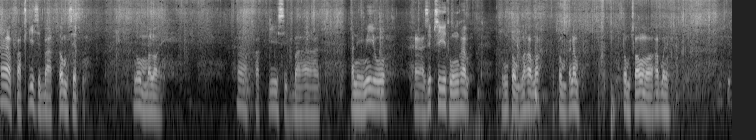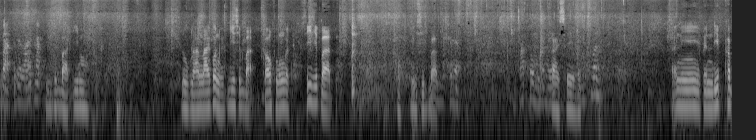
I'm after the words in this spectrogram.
ห้าฝักยี่สิบบาทต้มเสร็จนุ่มอร่อยห้าฝักยี่สิบบาท อันนี้มีอยู่ห้าสิบสี่ถุงครับ ถุงต้มแล้วครับเนาะต้มไปน้ำต้มสองหมอครับมือนี้สิบบาทก็ได้หลายคักยี่สิบบาทอิ่มลูกหลานหลายคนก็ยี่สิบบาทสองถุงก็สี่สิบบาทยี่สิบบาทแค่ปักต้มกันให้ไายเซ่ครับเพื่ อันนี้เป็นดิฟครับ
